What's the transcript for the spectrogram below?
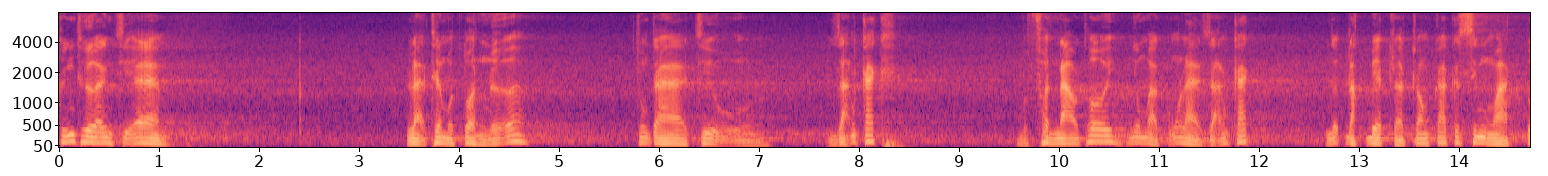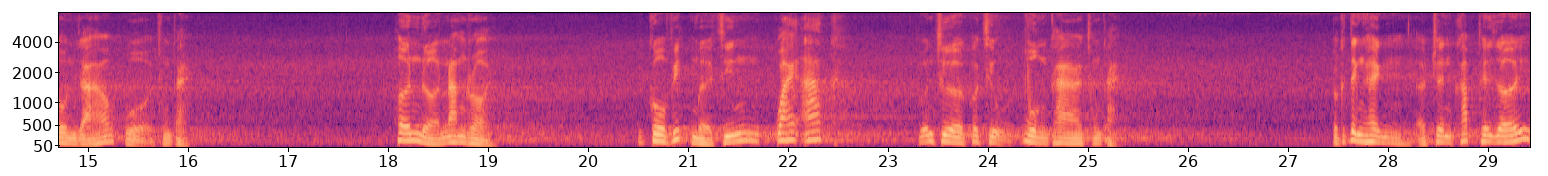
Kính thưa anh chị em, Lại thêm một tuần nữa, Chúng ta chịu giãn cách. Một phần nào thôi, Nhưng mà cũng là giãn cách. Đặc biệt là trong các cái sinh hoạt tôn giáo của chúng ta. Hơn nửa năm rồi Covid-19 quái ác Vẫn chưa có chịu buông tha chúng ta. Và cái tình hình ở trên khắp thế giới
